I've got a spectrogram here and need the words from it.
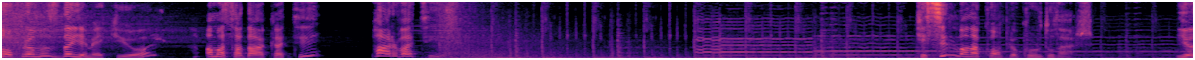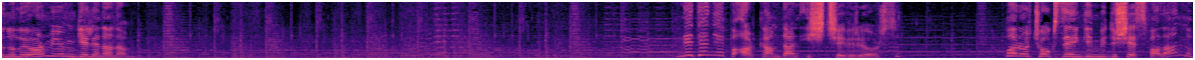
Soframızda yemek yiyor ama sadakati Parvati. Kesin bana komplo kurdular. Yanılıyor muyum gelin hanım? Neden hep arkamdan iş çeviriyorsun? Paro çok zengin bir düşes falan mı?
